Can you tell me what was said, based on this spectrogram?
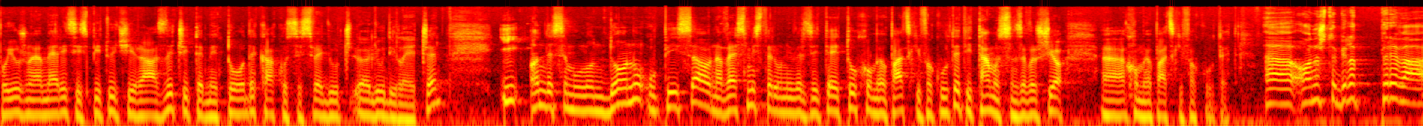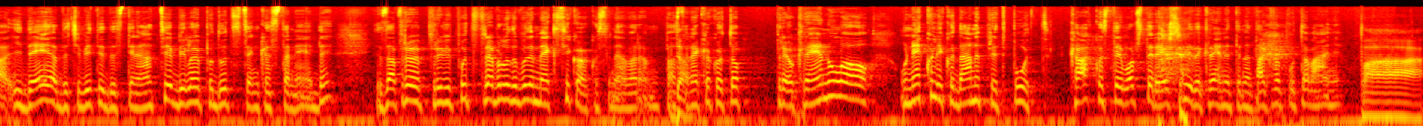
po Južnoj Americi ispitujući različite metode kako se sve ljudi leče. I onda sam u Londonu upisao na Westminster univerzitetu homeopatski fakultet i tamo sam završio homeopatski fakultet. Ono što je bila prva ideja da će biti destinacija bilo je pod utjecem Kastanede. Zapravo je prvi put trebalo da bude Meksiko, ako se ne varam. Pa da. nekako to preokrenulo u nekoliko dana pred put. Kako ste uopšte rešili da krenete na takva putovanja? Pa,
